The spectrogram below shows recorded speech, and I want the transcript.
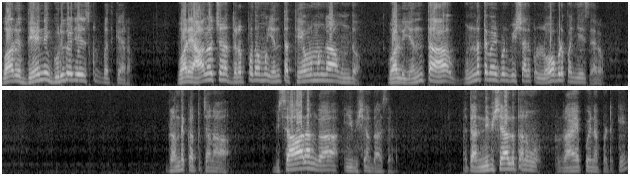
వారు దేన్ని గురిగా చేసుకుని బతికారు. వారి ఆలోచన దృక్పథము ఎంత తీవ్రంగా ఉందో వాళ్ళు ఎంత ఉన్నతమైనటువంటి విషయాలకు లోబడి పనిచేశారు. గ్రంథకర్త చాలా విశాలంగా ఈ విషయాన్ని రాశాడు. అయితే అన్ని విషయాలు తను రాయపోయినప్పటికీ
